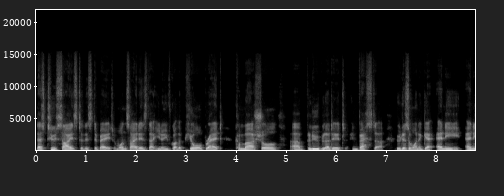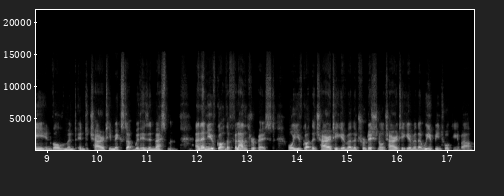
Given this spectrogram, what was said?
there's two sides to this debate. One side is that you know you've got the purebred commercial uh, blue-blooded investor who doesn't want to get any any involvement into charity mixed up with his investment. And then you've got the philanthropist or you've got the charity giver the traditional charity giver that we've been talking about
